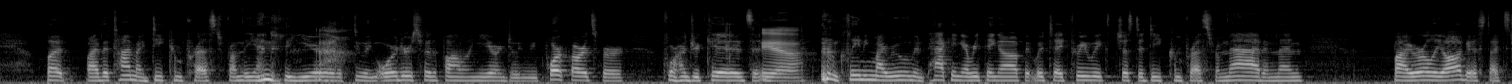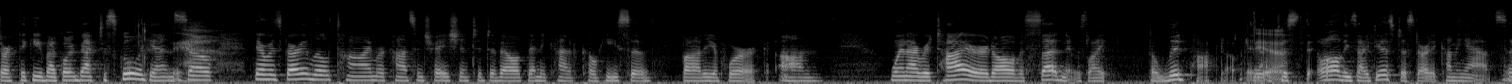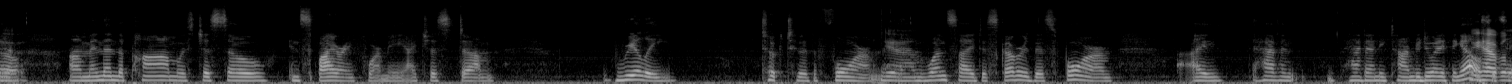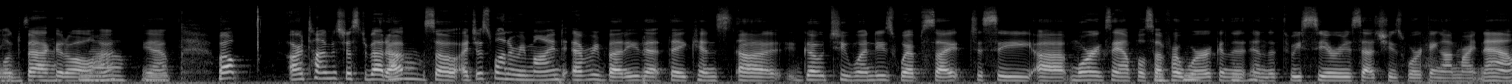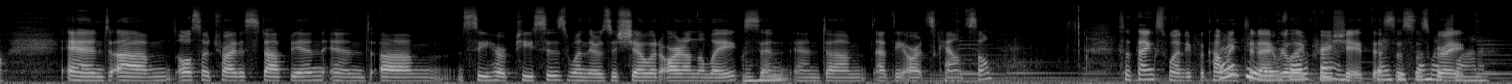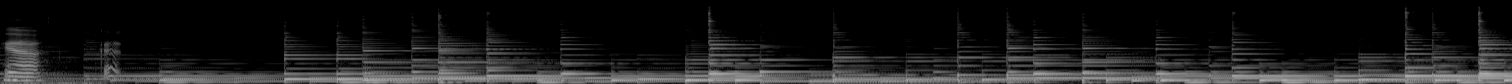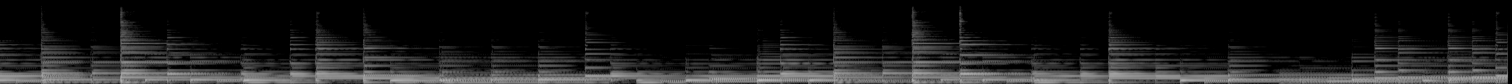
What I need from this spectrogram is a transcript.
But by the time I decompressed from the end of the year with doing orders for the following year and doing report cards for 400 kids and Yeah. cleaning my room and packing everything up, it would take three weeks just to decompress from that. And then by early August, I'd start thinking about going back to school again. So there was very little time or concentration to develop any kind of cohesive body of work. Um, when I retired, all of a sudden, it was like the lid popped up. And Yeah. just all these ideas just started coming out. So, Yeah. um, and then the palm was just so inspiring for me. I just um, really took to the form. Yeah. And once I discovered this form, I haven't had any time to do anything else. You haven't looked back Yeah. at all, huh? No, Yeah. no. Well, our time is just about up, Ah. so I just want to remind everybody that they can uh, go to Wendy's website to see uh, more examples of her Mm-hmm. work and the and the three series that she's working on right now. And um, also try to stop in and um, see her pieces when there's a show at Art on the Lakes Mm-hmm. and, and um, at the Arts Council. So thanks, Wendy, for coming Thank today. A really lot of fun. appreciate this. Thank this you was so much, great. Lonna. Yeah, good.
